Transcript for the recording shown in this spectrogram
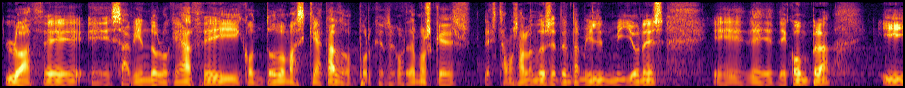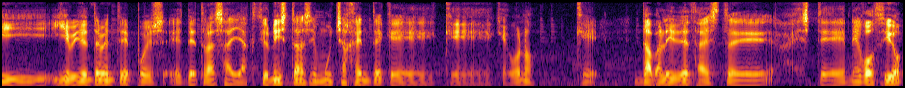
lo hace eh, sabiendo lo que hace y con todo más que atado, porque recordemos que estamos hablando de 70.000 millones eh, de compra y, evidentemente pues eh, detrás hay accionistas y mucha gente que, bueno que da validez a este, a este negocio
